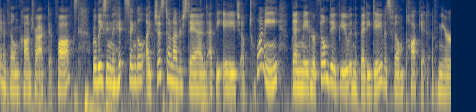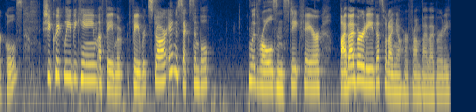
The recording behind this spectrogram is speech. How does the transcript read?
and a film contract at Fox, releasing the hit single I Just Don't Understand at the age of 20, then made her film debut in the Bette Davis film Pocket of Miracles. She quickly became a favorite star and a sex symbol with roles in State Fair, Bye Bye Birdie, that's what I know her from, Bye Bye Birdie,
